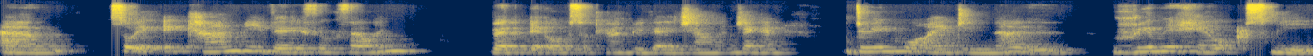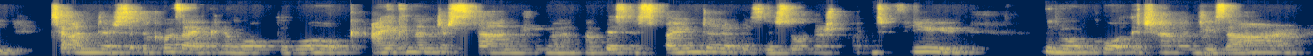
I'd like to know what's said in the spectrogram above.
Um, so it, it can be very fulfilling, but it also can be very challenging. And doing what I do now really helps me to understand because I kind of walk the walk, I can understand from a, a, business founder, a business owner's point of view, you know, what the challenges are.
